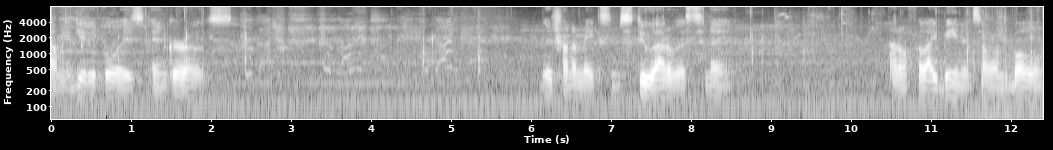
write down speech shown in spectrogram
Time to get it, boys and girls. They're trying to make some stew out of us tonight. I don't feel like being in someone's bowl.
